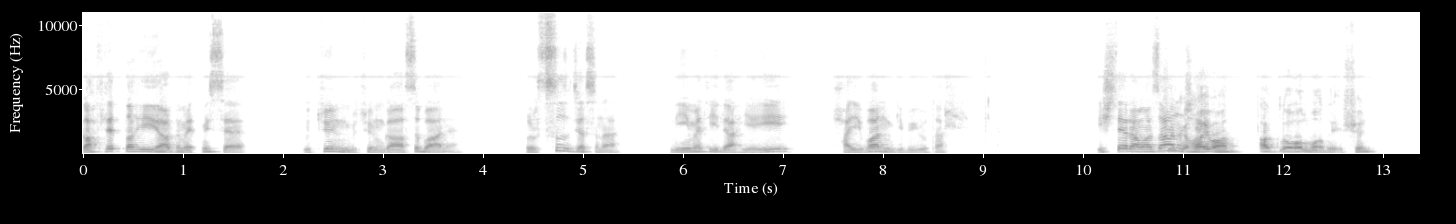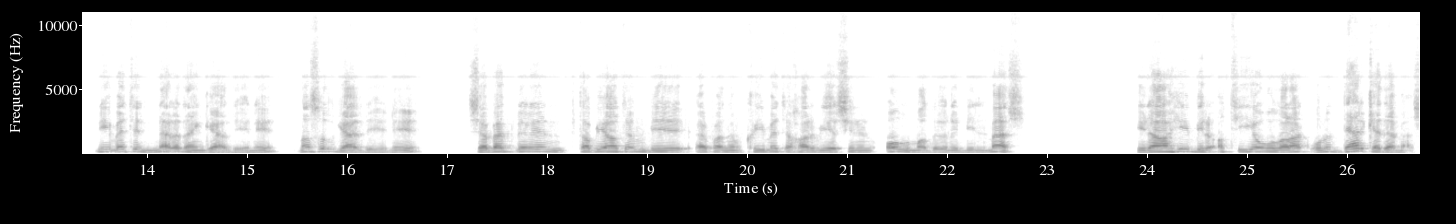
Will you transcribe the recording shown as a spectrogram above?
gaflet dahi yardım etmişse, bütün bütün gasıbane, hırsızcasına nimet ilahiyeyi hayvan gibi yutar. İşte Ramazan-ı Çünkü hayvan aklı olmadığı için nimetin nereden geldiğini, nasıl geldiğini, sebeplerin, tabiatın bir efendim kıymeti harbiyesinin olmadığını bilmez. İlahi bir atiye olarak onu derk edemez.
